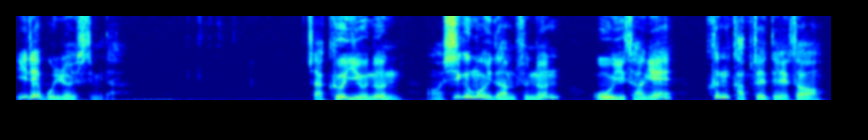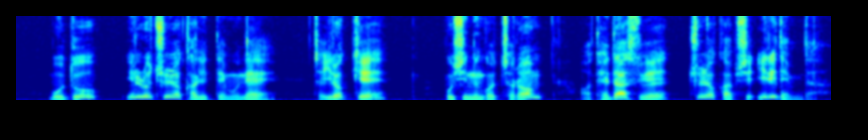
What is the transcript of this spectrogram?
1에 몰려 있습니다. 자, 그 이유는 어, 시그모이드 함수는 5 이상의 큰 값에 대해서 모두 1로 출력하기 때문에 자, 이렇게 보시는 것처럼 어, 대다수의 출력값이 1이 됩니다.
